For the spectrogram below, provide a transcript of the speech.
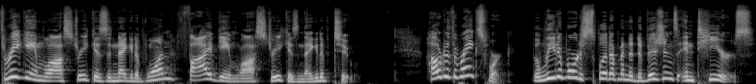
Three game loss streak is a negative one. Five game loss streak is negative two. How do the ranks work? The leaderboard is split up into divisions and tiers.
